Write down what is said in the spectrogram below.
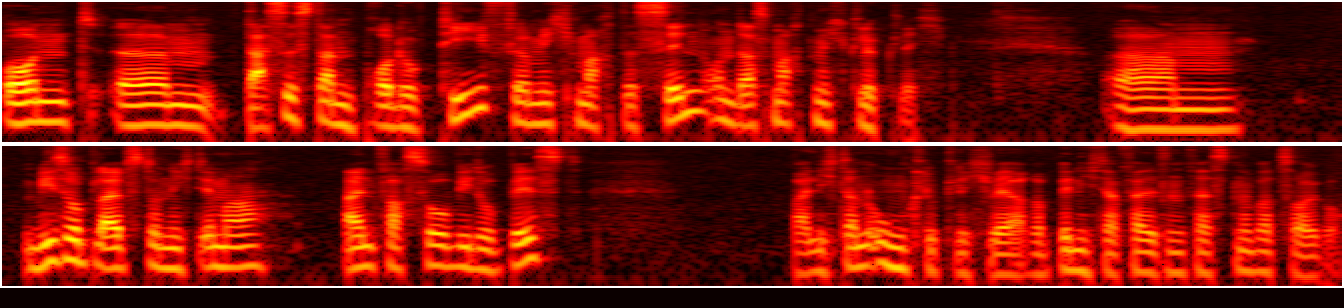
Und ähm, das ist dann produktiv, für mich macht es Sinn und das macht mich glücklich. Ähm, wieso bleibst du nicht immer einfach so, wie du bist? Weil ich dann unglücklich wäre, bin ich der felsenfesten Überzeugung.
